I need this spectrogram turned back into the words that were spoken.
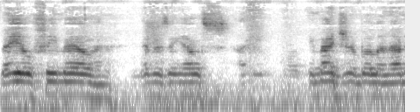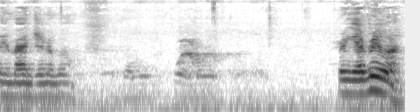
male, female, and everything else uh, imaginable and unimaginable. Bring everyone.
